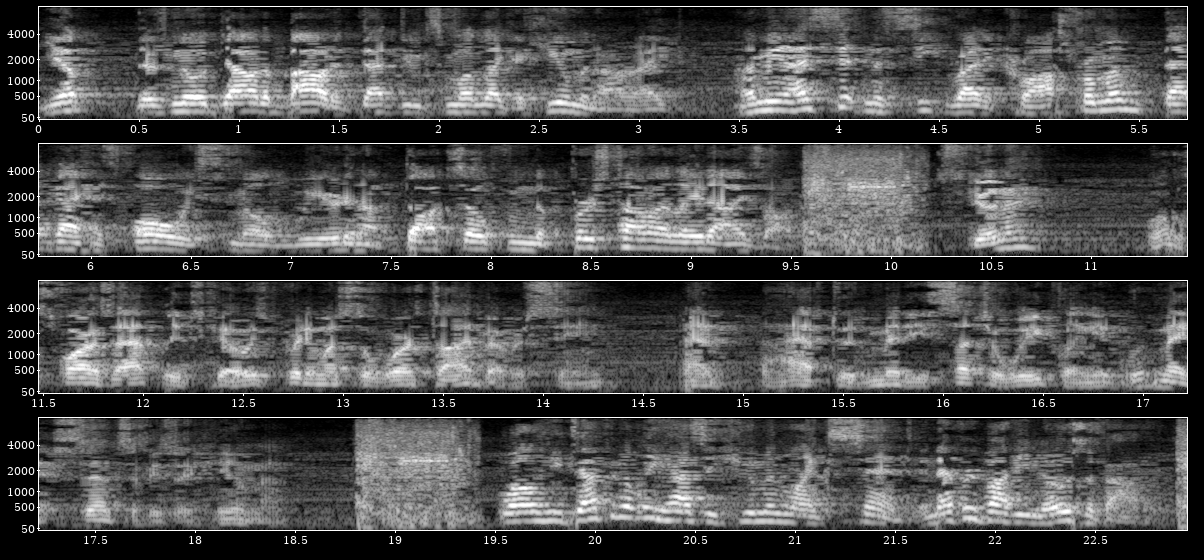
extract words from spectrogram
Yep, there's no doubt about it. That dude smelled like a human, all right. I mean, I sit in the seat right across from him. That guy has always smelled weird, and I've thought so from the first time I laid eyes on him. Tsukune? Well, as far as athletes go, he's pretty much the worst I've ever seen. And I have to admit, he's such a weakling, it would make sense if he's a human. Well, he definitely has a human-like scent, and everybody knows about it.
